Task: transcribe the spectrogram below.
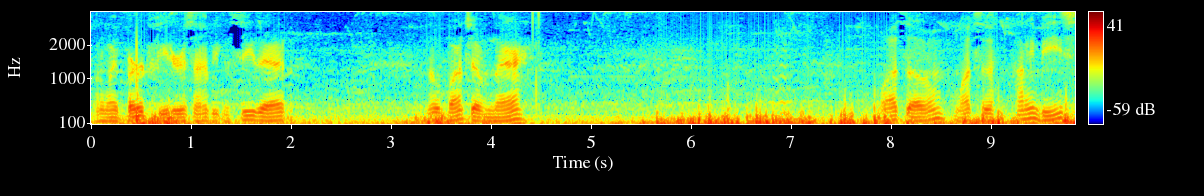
one of my bird feeders. I hope you can see that. A whole bunch of them there. Lots of them, lots of honeybees.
